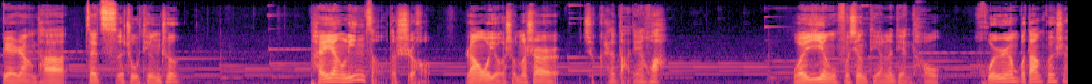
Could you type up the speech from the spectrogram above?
便让他在此处停车。裴阳临走的时候，让我有什么事儿就给他打电话。我应付性点了点头，浑然不当回事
